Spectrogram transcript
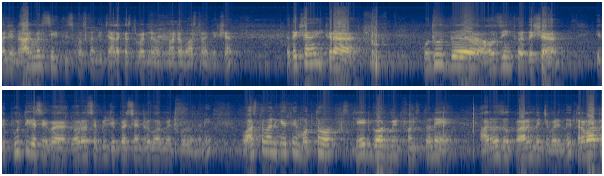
మళ్ళీ నార్మల్సీకి తీసుకొస్తానికి చాలా కష్టపడిన మాట వాస్తవం అధ్యక్ష. అధ్యక్ష ఇక్కడ హుదూద్ హౌసింగ్ దిశ ఇది పూర్తిగా గౌరవ సభ్యులు చెప్పారు సెంట్రల్ గవర్నమెంట్ కూడా ఉందని. వాస్తవానికి అయితే మొత్తం స్టేట్ గవర్నమెంట్ ఫండ్స్తోనే ఆ రోజు ప్రారంభించబడింది. తర్వాత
